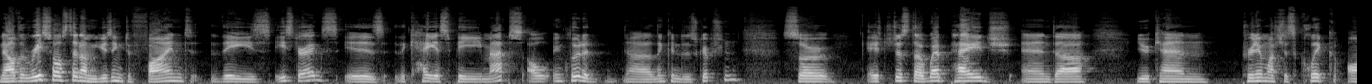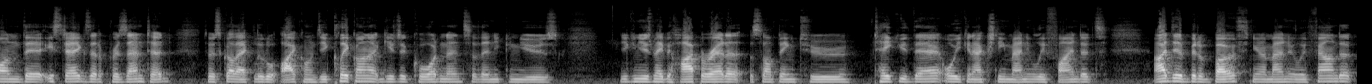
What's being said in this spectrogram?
Now, the resource that I'm using to find these Easter eggs is the KSP maps. I'll include a uh, link in the description. So it's just a web page, and uh, you can pretty much just click on the Easter eggs that are presented. So it's got like little icons. You click on it, gives you coordinates, so then you can use you can use maybe HyperEdit or something to take you there, or you can actually manually find it. I did a bit of both. You know, manually found it.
